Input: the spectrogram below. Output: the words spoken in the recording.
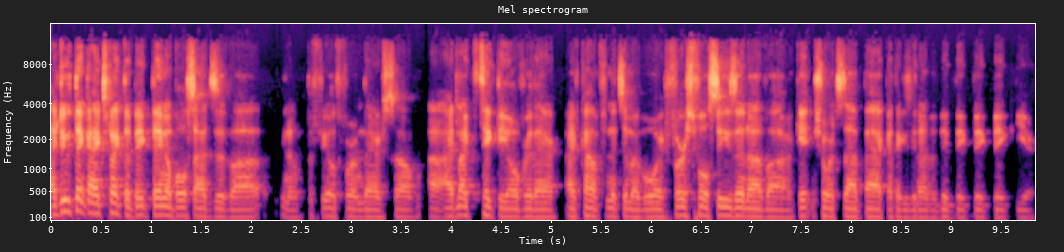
I do think I expect a big thing on both sides of, uh, you know, the field for him there. So uh, I'd like to take the over there. I have confidence in my boy. First full season of uh, getting shortstop back. I think he's gonna have a big, big, big, big year.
